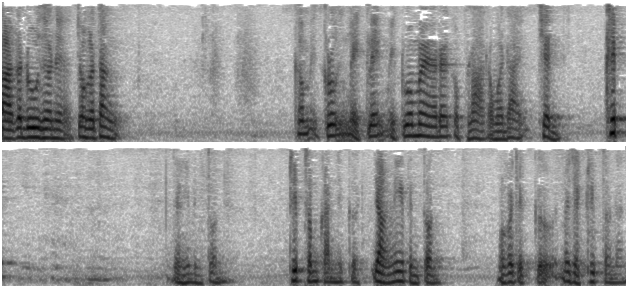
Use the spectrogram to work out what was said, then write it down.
ลาดก็ดูเธอเนี่ยจนกระทั่งเขาไม่กลัวไม่เกรงไม่กลัวแม่อะไรก็พลาดออกมาได้ เช่น คลิป อย่างนี้เป็นต้น คลิปสำคัญที่เกิด อย่างนี้เป็นต้น มันก็จะเกิด ไม่ใช่คลิปเท่านั้น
